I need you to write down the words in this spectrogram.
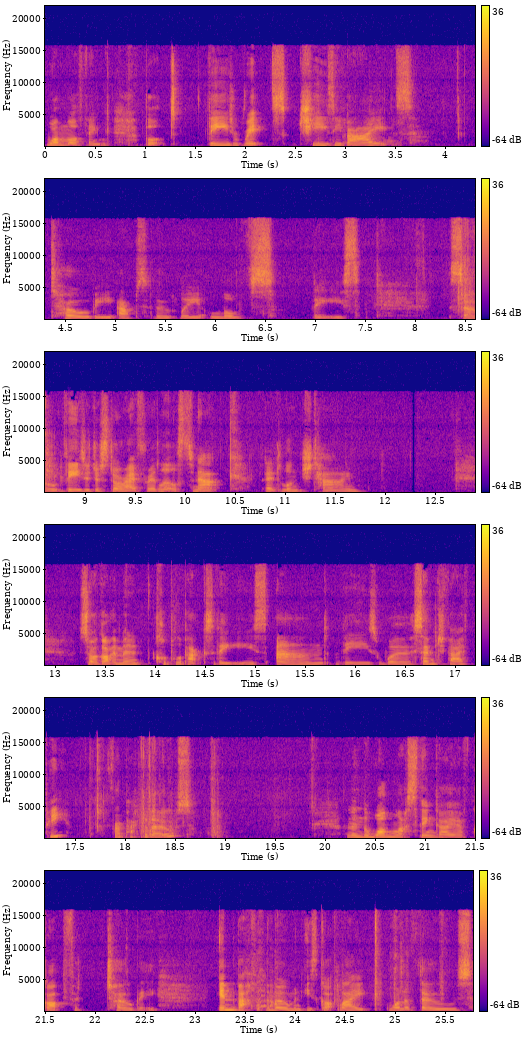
one more thing, but these Ritz cheesy bites, Toby absolutely loves these. So these are just alright for a little snack at lunchtime. So I got him a couple of packs of these and these were 75p for a pack of those. And then the one last thing I have got for Toby, in the bath at the moment he's got like one of those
